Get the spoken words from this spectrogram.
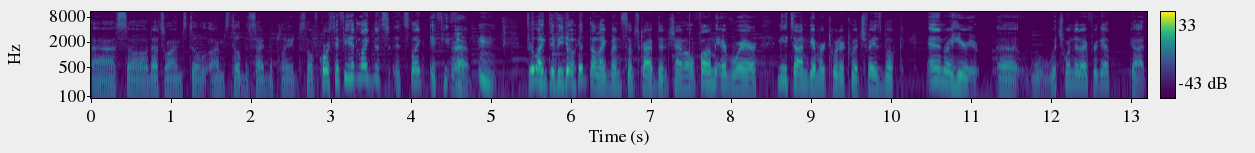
Uh, so that's why I'm still I'm still deciding to play it. So of course, if you hit like this, it's like if you if you like the video, hit the like button, subscribe to the channel, follow me everywhere. Me Time Gamer, Twitter, Twitch, Facebook, and then right here. Uh, which one did I forget? God,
